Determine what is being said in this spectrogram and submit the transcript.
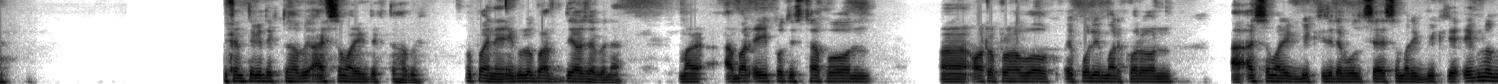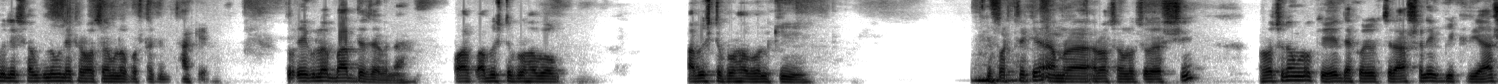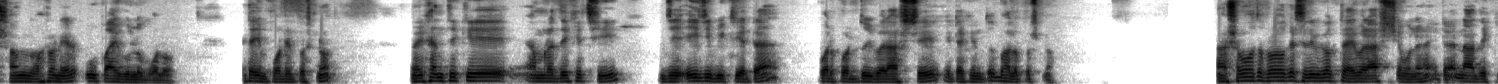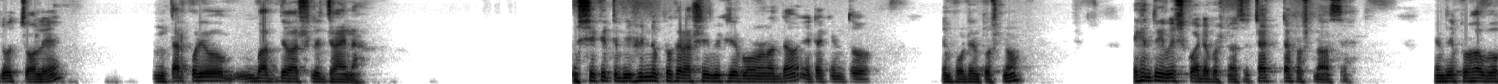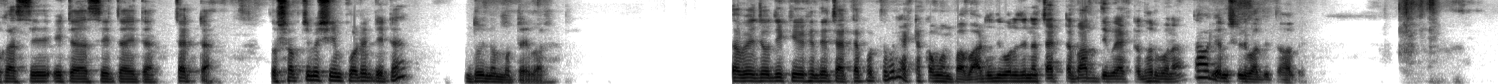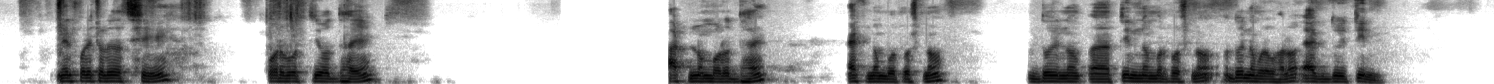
এখান থেকে দেখতে হবে আইসোমারিক দেখতে হবে। উপায় নেই, এগুলো বাদ দেওয়া যাবে না। আবার এই প্রতিস্থাপন অটো প্রভাবক পলিমারকরণ আইসোমারিক বিক্রি যেটা বলছে, আইসোমারিক বিক্রি, এগুলো মিলে সবগুলো মিলে একটা রচনামূলক প্রশ্ন কিন্তু থাকে। তো এগুলো বাদ দেওয়া যাবে না। আবিষ্ট প্রভাবক, আবিষ্ট প্রভাবন কি? এরপর থেকে আমরা রচনামূলক চলে আসছি। রচনামূলকে দেখো হচ্ছে রাসায়নিক বিক্রিয়া সংগঠনের উপায়গুলো বলো। এটা ইম্পর্টেন্ট প্রশ্ন। এখান থেকে আমরা দেখেছি যে এই যে বিক্রিয়াটা পরপর দুইবার আসছে, এটা কিন্তু ভালো প্রশ্ন। সম্ভবত প্রভাবকের শ্রেণীবিভাগটা এবার আসছে মনে হয়। এটা না দেখলেও চলে। তারপরেও বাদ দেওয়া আসলে যায় না। সেক্ষেত্রে বিভিন্ন প্রকার রাসায়নিক বিক্রিয়া বর্ণনা দাও এটা কিন্তু ইম্পর্টেন্ট প্রশ্ন। এখান থেকে বেশ কয়টা প্রশ্ন আছে? চারটা প্রশ্ন আছে। এখান থেকে প্রভাবক আছে, এটা আছে, এটা এটা, চারটা। তো সবচেয়ে বেশি ইম্পর্টেন্ট এটা দুই নম্বরটা এবার। তবে যদি কেউ এখান থেকে চারটা পড়তে পারে, একটা কমন পাবো। আর যদি বলে যে, না, চারটা বাদ দিব, একটা ধরবো না, তাহলে অনুশীলনী বাদ দিতে হবে। এরপরে চলে যাচ্ছি পরবর্তী অধ্যায়ে। আট নম্বর অধ্যায়, এক নম্বর প্রশ্ন, দুই তিন নম্বর প্রশ্ন, দুই নম্বর ভালো, এক, দুই, তিন।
